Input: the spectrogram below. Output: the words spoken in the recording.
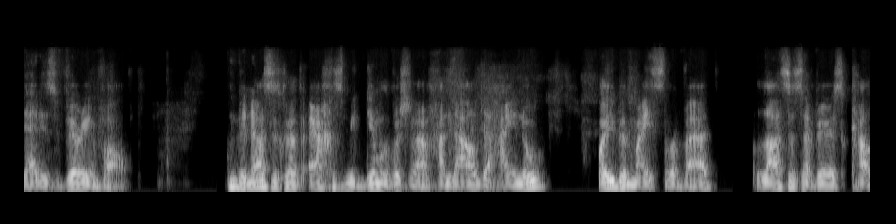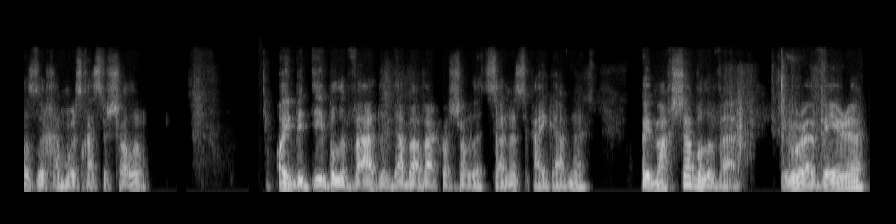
that is very involved. Ru avera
